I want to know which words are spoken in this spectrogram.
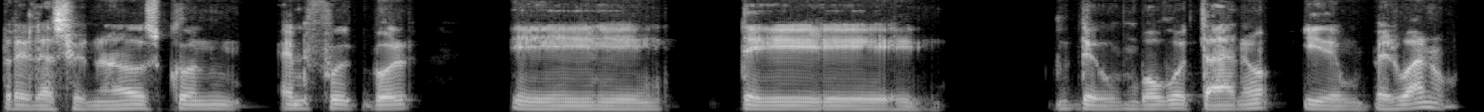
relacionados con el fútbol eh, de, de un bogotano y de un peruano.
